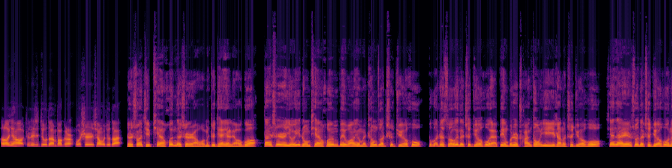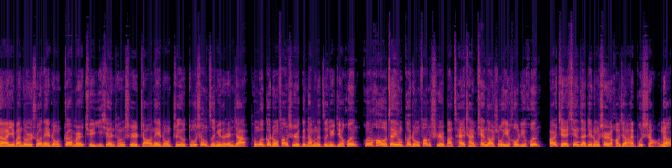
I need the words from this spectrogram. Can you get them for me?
Hello，你好，这里是九段爆梗，我是玄武九段。这说起骗婚的事儿啊，我们之前也聊过，但是有一种骗婚被网友们称作吃绝户。不过这所谓的吃绝户呀，并不是传统意义上的吃绝户。现在人说的吃绝户呢，一般都是说那种专门去一线城市找那种只有独生子女的人家，通过各种方式跟他们的子女结婚，婚后再用各种方式把财产骗到手以后离婚。而且现在这种事儿好像还不少呢。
